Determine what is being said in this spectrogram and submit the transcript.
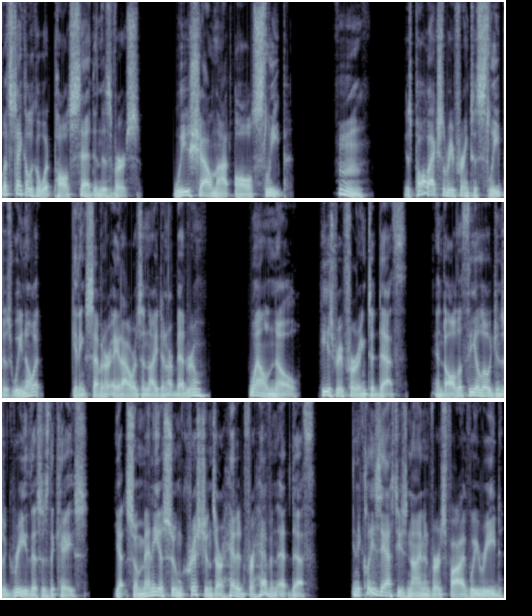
Let's take a look at what Paul said in this verse We shall not all sleep. Hmm. Is Paul actually referring to sleep as we know it? Getting seven or eight hours a night in our bedroom? Well, no. He's referring to death. And all the theologians agree this is the case. Yet so many assume Christians are headed for heaven at death. In Ecclesiastes 9 and verse 5, we read,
